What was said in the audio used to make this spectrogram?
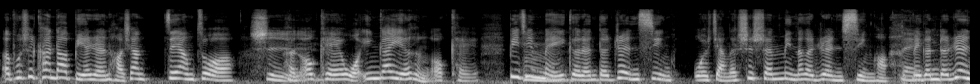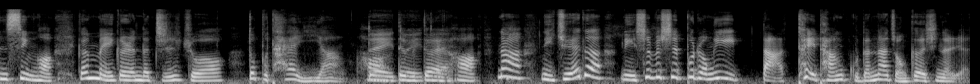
而不是看到别人好像这样做是很 OK，我应该也很 OK。毕竟每一个人的韧性，我讲的是生命那个韧性哈。每个人的韧性哈，跟每一个人的执着都不太一样。对对不对？哈，那你觉得你是不是不容易打退堂鼓的那种个性的人？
